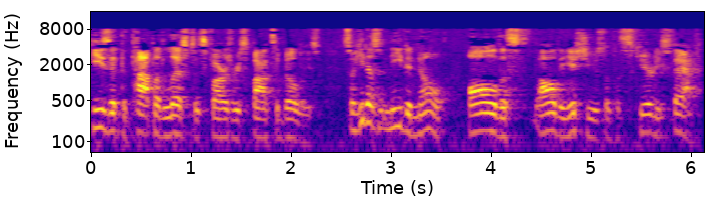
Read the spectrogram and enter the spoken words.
He's at the top of the list as far as responsibilities. So he doesn't need to know all the, all the issues of the security staff.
